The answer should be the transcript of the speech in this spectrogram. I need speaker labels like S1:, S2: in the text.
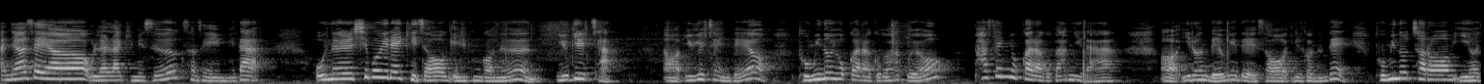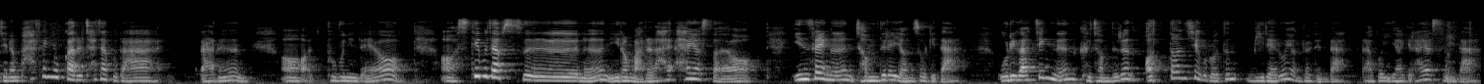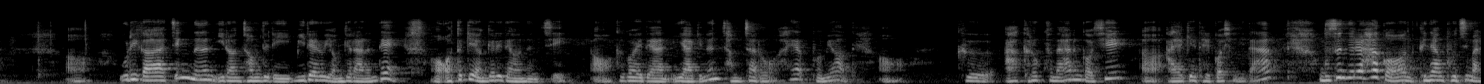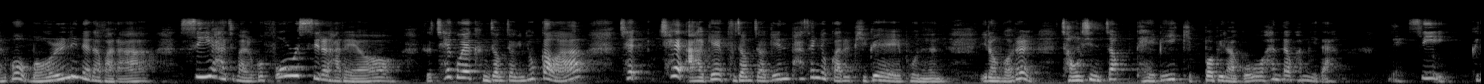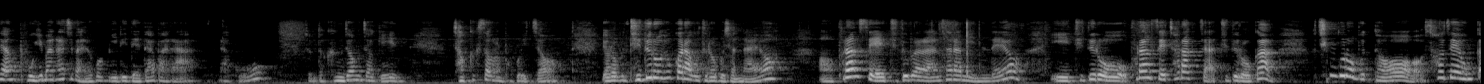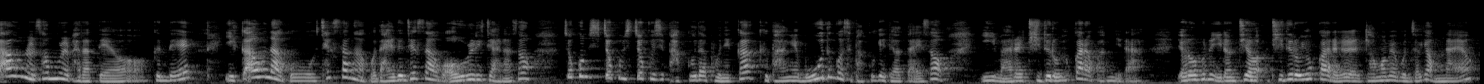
S1: 안녕하세요. 울랄라 김희숙 선생님입니다. 오늘 15일의 기적 읽은 거는 6일차, 어, 6일차인데요. 도미노 효과라고도 하고요. 파생 효과라고도 합니다. 어, 이런 내용에 대해서 읽었는데 도미노처럼 이어지는 파생 효과를 찾아보라. 라는 어, 부분인데요. 어, 스티브 잡스는 이런 말을 하, 였어요 인생은 점들의 연속이다. 우리가 찍는 그 점들은 어떤 식으로든 미래로 연결된다. 라고 이야기를 하였습니다. 어, 우리가 찍는 이런 점들이 미래로 연결하는데 어, 떻게 연결이 되었는지 어, 그거에 대한 이야기는 점차로 해 보면 어, 그, 아, 그렇구나 하는 것이, 어, 알게 될 것입니다. 무슨 일을 하건 그냥 보지 말고 멀리 내다봐라. see 하지 말고 foresee를 하래요. 그래서 최고의 긍정적인 효과와 최, 최악의 부정적인 파생 효과를 비교해 보는 이런 거를 정신적 대비 기법이라고 한다고 합니다. 네, see. 그냥 보기만 하지 말고 미리 내다봐라 라고 좀 더 긍정적인 적극성을 보고 있죠. 여러분 디드로 효과라고 들어보셨나요? 어, 프랑스에 디드로라는 사람이 있는데요. 이 디드로 프랑스의 철학자 디드로가 친구로부터 서재용 가운을 선물 받았대요. 근데 이 가운하고 책상하고 낡은 책상하고 어울리지 않아서 조금씩 조금씩 조금씩 바꾸다 보니까 그 방의 모든 것을 바꾸게 되었다 해서 이 말을 디드로 효과라고 합니다. 여러분은 이런 디드로 효과를 경험해 본 적이 없나요?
